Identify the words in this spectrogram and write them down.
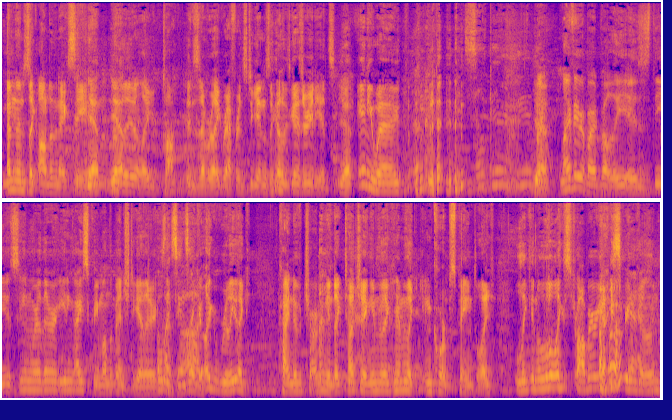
and then it's like on to the next scene. Yep, And yep. They don't like talk. It's never like referenced again. It's like, oh, these guys are idiots. Yep. Anyway, It's so good, dude. Yeah. my favorite part probably is the scene where they're eating ice cream on the bench together. 'Cause Oh my that seems like like really like kind of charming and like touching, and like him like in corpse paint, like licking a little like strawberry ice cream Yeah. cone.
